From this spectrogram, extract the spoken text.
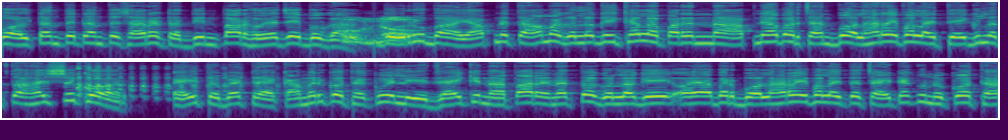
বল টানতে টানতে সারাটা দিন পার হয়ে যাইবো গা। গরু ভাই আপনি তো আমাকে লগেই খেলা পারেন না আপনি আবার চান বল হারাই ফেলাইতে এগুলো তো হাস্যকর। এই তো বেটা কামের কথা কইলি যাই কি না পারে না তো লগে ওই আবার বল হারাই ফেলাইতে চাই এটা কোনো কথা?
